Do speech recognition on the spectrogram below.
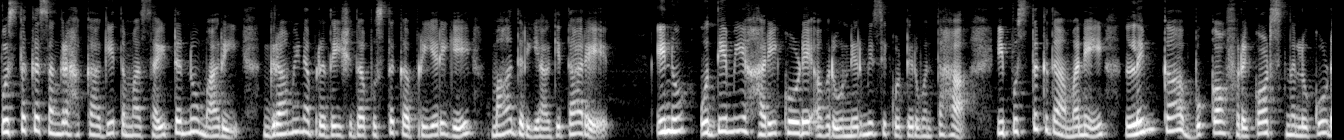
ಪುಸ್ತಕ ಸಂಗ್ರಹಕ್ಕಾಗಿ ತಮ್ಮ ಸೈಟನ್ನು ಮಾರಿ ಗ್ರಾಮೀಣ ಪ್ರದೇಶದ ಪುಸ್ತಕ ಪ್ರಿಯರಿಗೆ ಮಾದರಿಯಾಗಿದ್ದಾರೆ. ಇನ್ನು ಉದ್ಯಮಿ ಹರಿಕೋಡೆ ಅವರು ನಿರ್ಮಿಸಿಕೊಟ್ಟಿರುವಂತಹ ಈ ಪುಸ್ತಕದ ಮನೆ ಲಿಮ್ಕಾ ಬುಕ್ ಆಫ್ ರೆಕಾರ್ಡ್ಸ್ನಲ್ಲೂ ಕೂಡ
